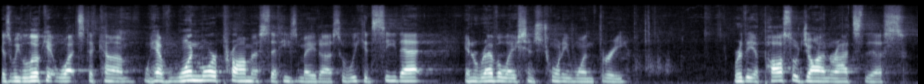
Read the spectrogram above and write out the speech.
as we look at what's to come. We have one more promise that he's made us, and we can see that in Revelations 21 3, where the Apostle John writes this.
